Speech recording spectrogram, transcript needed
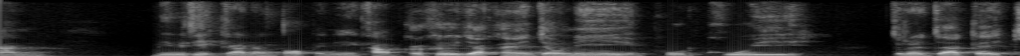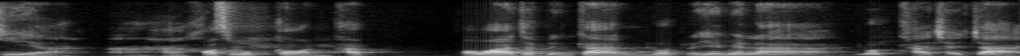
นั้น มีวิธีการดังต่อไปนี้ครับ ก็คืออยากให้เจ้าหนี้พูดคุยเจรจาไกล่เกลี่ยหาข้อสรุปก่อนครับ เพราะว่าจะเป็นการลดระยะเวลาลดค่าใช้จ่าย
